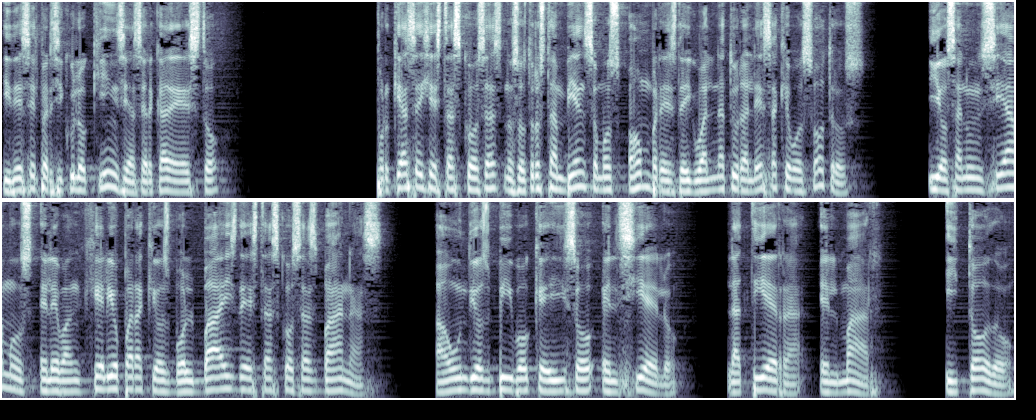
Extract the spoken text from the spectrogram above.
Y dice el versículo 15 acerca de esto, ¿por qué hacéis estas cosas? Nosotros también somos hombres de igual naturaleza que vosotros, y os anunciamos el Evangelio para que os volváis de estas cosas vanas a un Dios vivo que hizo el cielo, la tierra, el mar y todo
